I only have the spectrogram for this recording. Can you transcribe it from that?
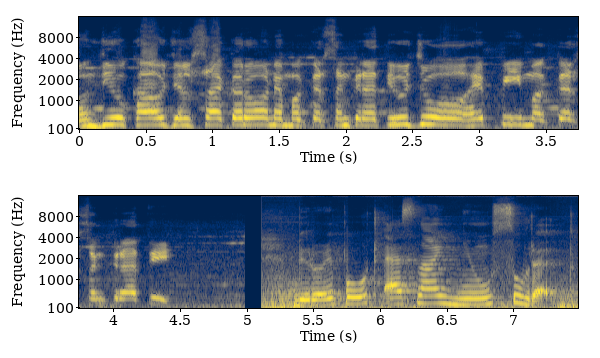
ઊંધિયું ખાઓ જલસા કરો અને મકર સંક્રાંતિ ઉજવો. Happy Makar Sankranti. Bureau report S nine news Surat.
